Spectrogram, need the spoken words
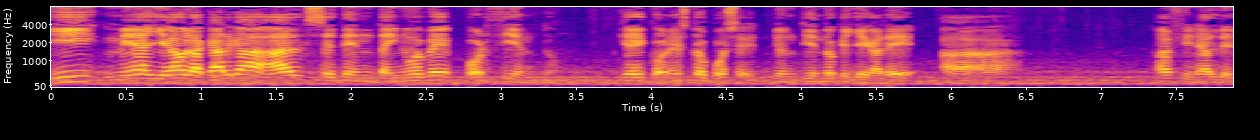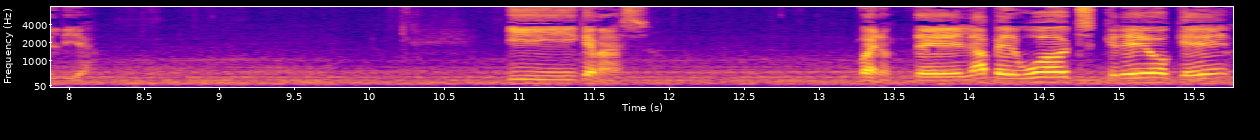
y me ha llegado la carga al 79%, que con esto pues eh, yo entiendo que llegaré a, al final del día. ¿Y qué más? Bueno, del Apple Watch creo que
